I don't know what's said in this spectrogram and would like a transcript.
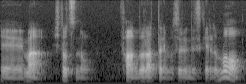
えーまあ、一つのファンドだったりもするんですけれども、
